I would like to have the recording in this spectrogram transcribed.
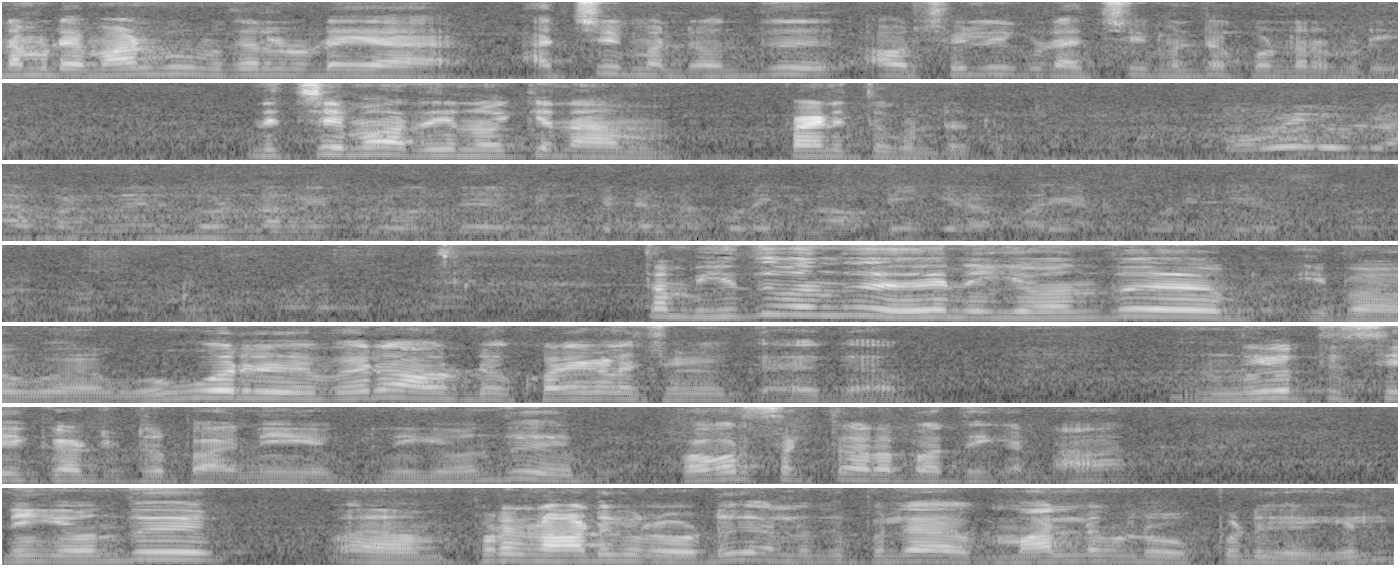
நம்முடைய மாண்பு முதல்வருடைய அச்சீவ்மெண்ட் வந்து அவர் சொல்லிக்கூடிய அச்சீவ்மெண்ட்டை கொண்டு வர முடியும். நிச்சயமாக அதை நோக்கி நாம் பயணித்து கொண்டிருக்கின்றோம். தம்பி இது வந்து நீங்கள் வந்து இப்போ ஒவ்வொரு பேரும் அவருடைய குறைகளை சொல்லி நிவர்த்தி செய்ய கேட்டுட்டு இருப்பாங்க நீங்கள் நீங்கள் வந்து பவர் செக்டரை பார்த்தீங்கன்னா நீங்கள் வந்து பிற நாடுகளோடு அல்லது பிற மாநிலங்களோடு ஒப்பிடுகையில்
